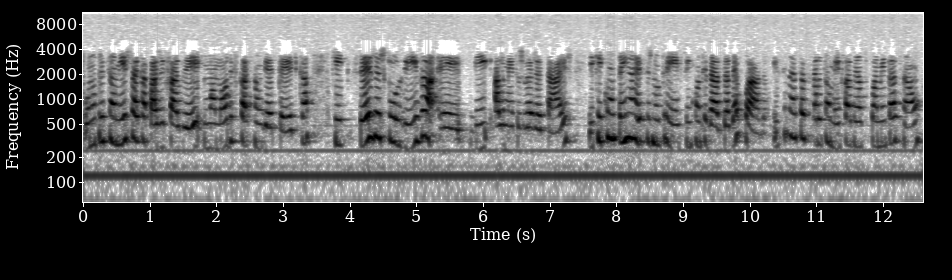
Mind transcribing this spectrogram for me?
O nutricionista é capaz de fazer uma modificação dietética que seja exclusiva é, de alimentos vegetais e que contenha esses nutrientes em quantidades adequadas. E, se necessário, também fazer a suplementação,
